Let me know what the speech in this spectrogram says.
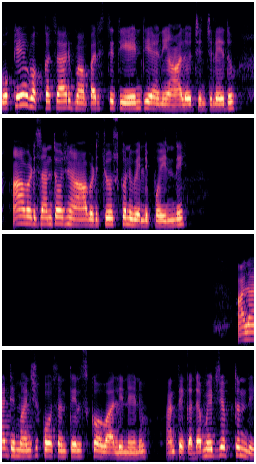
ఒకే ఒక్కసారి మా పరిస్థితి ఏంటి అని ఆలోచించలేదు. ఆవిడ సంతోషం ఆవిడ చూసుకుని వెళ్ళిపోయింది. అలాంటి మనిషి కోసం తెలుసుకోవాలి నేను. అంతే కదా మీరు చెప్తుంది.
